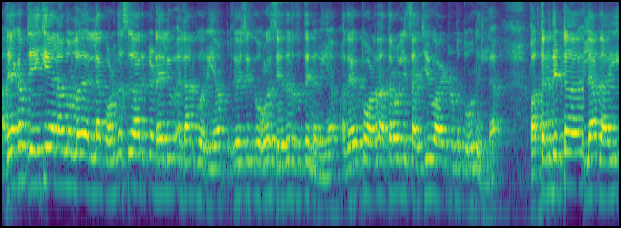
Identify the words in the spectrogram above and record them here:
അദ്ദേഹം ജയിക്കുകയില്ല എന്നുള്ളത് എല്ലാ കോൺഗ്രസ്സുകാർക്കിടയിലും എല്ലാവർക്കും അറിയാം. പ്രത്യേകിച്ച് കോൺഗ്രസ് നേതൃത്വത്തിന് അറിയാം. അദ്ദേഹം ഇപ്പോൾ അത്ര വലിയ സജീവമായിട്ടൊന്നും തോന്നില്ല പത്തനംതിട്ട ഇല്ലാതായി.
